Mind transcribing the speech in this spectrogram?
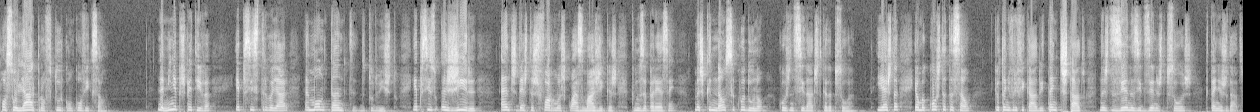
posso olhar para o futuro com convicção? Na minha perspectiva, é preciso trabalhar a montante de tudo isto. É preciso agir antes destas fórmulas quase mágicas que nos aparecem, mas que não se coadunam com as necessidades de cada pessoa. E esta é uma constatação que eu tenho verificado e tenho testado nas dezenas e dezenas de pessoas que tenho ajudado.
